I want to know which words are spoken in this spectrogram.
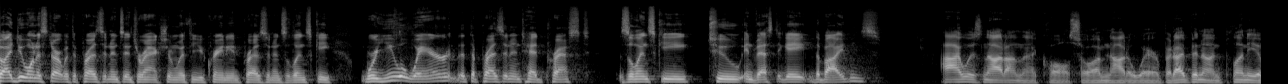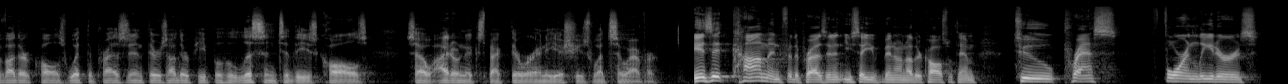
So I do want to start with the president's interaction with the Ukrainian president Zelensky. Were you aware that the president had pressed Zelensky to investigate the Bidens? I was not on that call, so I'm not aware. But I've been on plenty of other calls with the president. There's other people who listen to these calls, so I don't expect there were any issues whatsoever. Is it common for the president, you say you've been on other calls with him, to press foreign leaders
